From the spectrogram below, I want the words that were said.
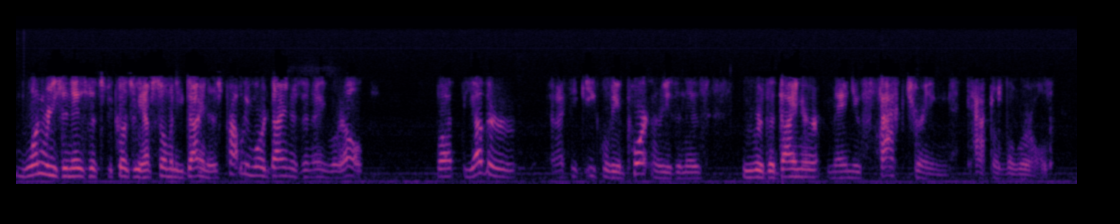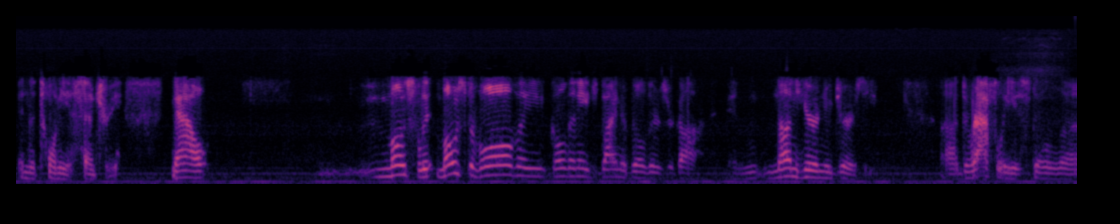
one reason is it's because we have so many diners, probably more diners than anywhere else. But the other, and I think equally important reason is we were the diner manufacturing capital of the world in the 20th century. Now, most most of all the golden age diner builders are gone, and none here in New Jersey. Uh, DeRaffele is still uh,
